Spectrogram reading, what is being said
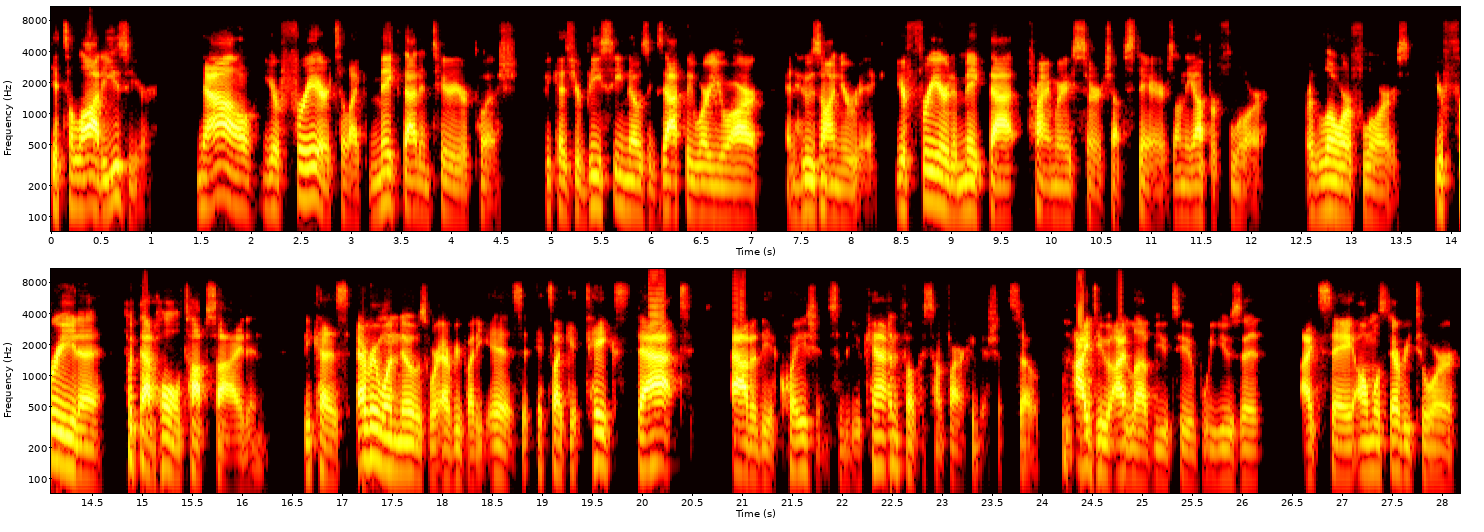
gets a lot easier. Now you're freer to like make that interior push because your BC knows exactly where you are and who's on your rig. You're freer to make that primary search upstairs on the upper floor or lower floors. You're free to put that whole top side in because everyone knows where everybody is. It's like it takes that out of the equation so that you can focus on fire conditions. So hmm. I do, I love YouTube. We use it, I'd say, almost every tour,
